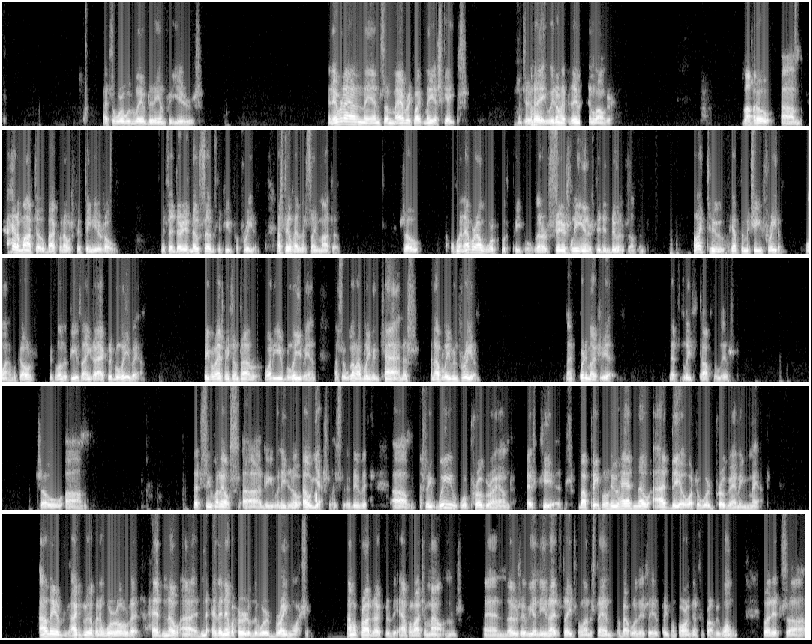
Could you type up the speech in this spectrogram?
That's the world we've lived in for years. And every now and then, some maverick like me escapes and says, hey, we don't have to do it any longer. Love it. So um, I had a motto back when I was 15 years old. It said, there is no substitute for freedom. I still have the same motto. So whenever I work with people that are seriously interested in doing something, I like to help them achieve freedom. Why? Because it's one of the few things I actually believe in. People ask me sometimes, what do you believe in? I said, well, I believe in kindness and I believe in freedom. That's pretty much it. That's at least top of the list. So um, let's see, what else uh, do you need to know? Oh, yes, let's do this. Um, see, we were programmed as kids by people who had no idea what the word programming meant. I lived, I grew up in a world that had no, uh, they never heard of the word brainwashing. I'm a product of the Appalachian Mountains, and those of you in the United States will understand about where this is. People in foreign countries probably won't, but it's uh,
